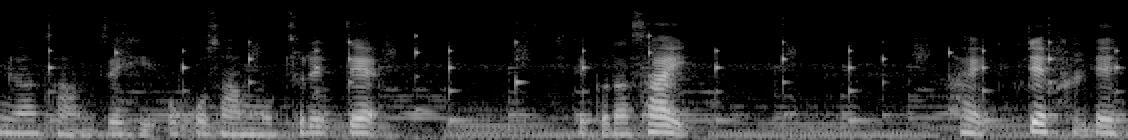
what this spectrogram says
皆さんぜひお子さんも連れてきてください。はい、で、はいえっ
